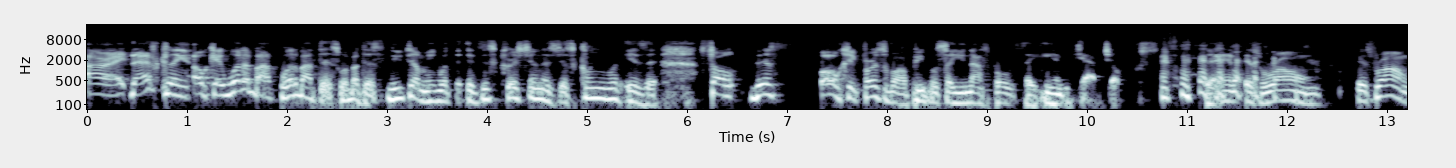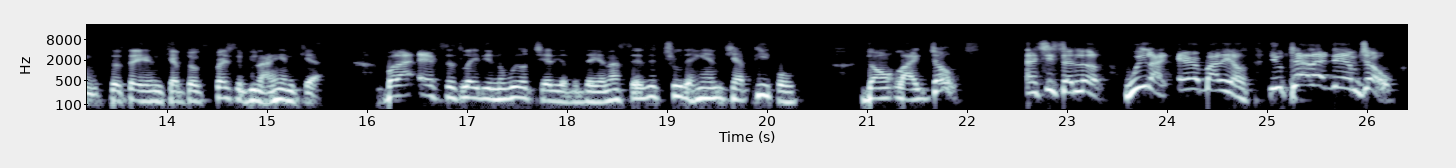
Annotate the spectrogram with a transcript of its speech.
All right, that's clean. Okay, what about what about this? What about this? You tell me what the, is this Christian? Is just clean? What is it? So this okay. First of all, people say you're not supposed to say handicap jokes. Hand- it's wrong. It's wrong to say handicap jokes, especially if you're not handicapped. But I asked this lady in the wheelchair the other day, and I said, "Is it true that handicapped people don't like jokes?" And she said, "Look, we like everybody else. You tell that damn joke."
